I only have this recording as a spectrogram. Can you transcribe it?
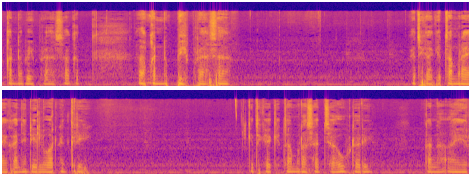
akan lebih berasa akan lebih berasa ketika kita merayakannya di luar negeri. Ketika kita merasa jauh dari tanah air.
